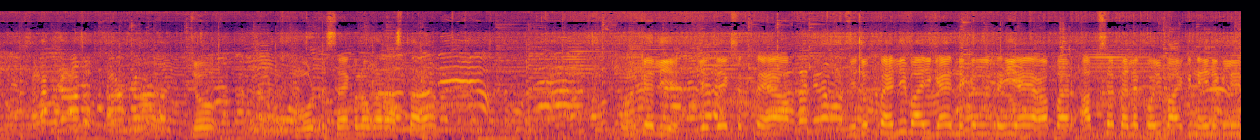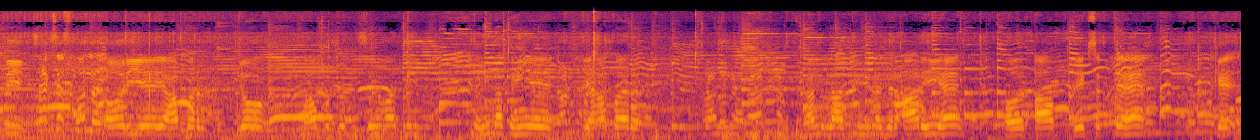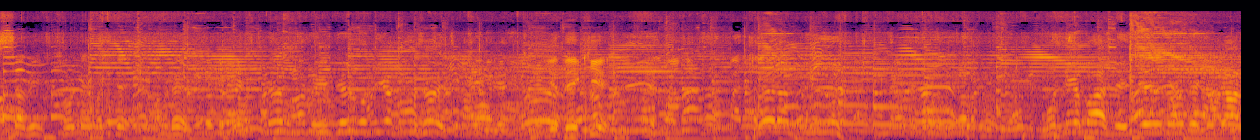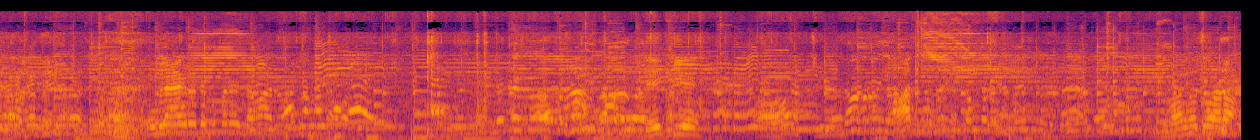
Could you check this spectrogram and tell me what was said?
जो मोटरसाइकिलों का रास्ता है उनके लिए। ये देख सकते हैं आप ये जो पहली बाइक है निकल रही है यहाँ पर। अब से पहले कोई बाइक नहीं निकली थी। सक्सेसफुल और ये यहाँ पर जो महापुरुषों की सेवा थी कहीं ना कहीं ये यहाँ पर रंग लाती हुई नज़र आ रही है। और आप देख सकते हैं कि सभी छोटे बच्चे बूढ़े ये देखिए। मोदी के पास तो हाल वो ब्लैक रहते को देखिए। द्वारा।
